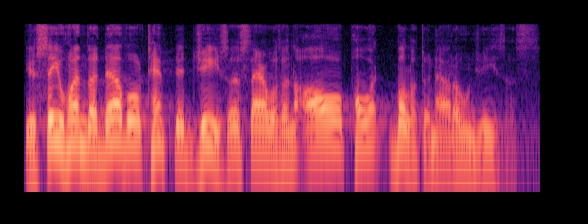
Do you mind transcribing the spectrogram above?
You see, when the devil tempted Jesus, there was an all point bulletin out on Jesus.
